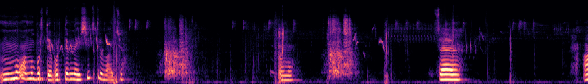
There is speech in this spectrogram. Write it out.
Ну, а ну борти, борти в неї всі відкриваються. А ну. Це. А,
